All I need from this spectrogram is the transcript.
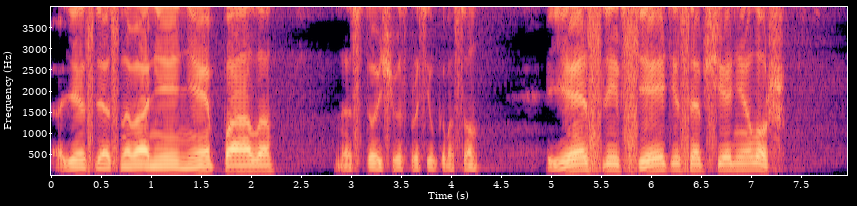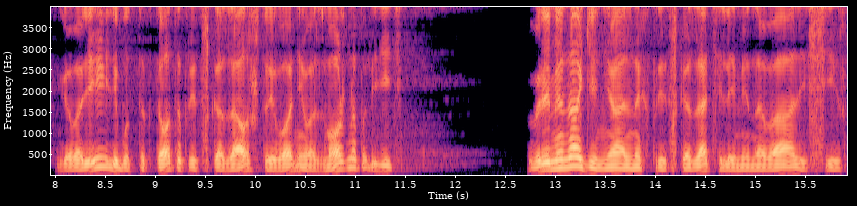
А если основание не пало, — настойчиво спросил Камасон, — если все эти сообщения ложь, говорили, будто кто-то предсказал, что его невозможно победить. Времена гениальных предсказателей миновали, Сир.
